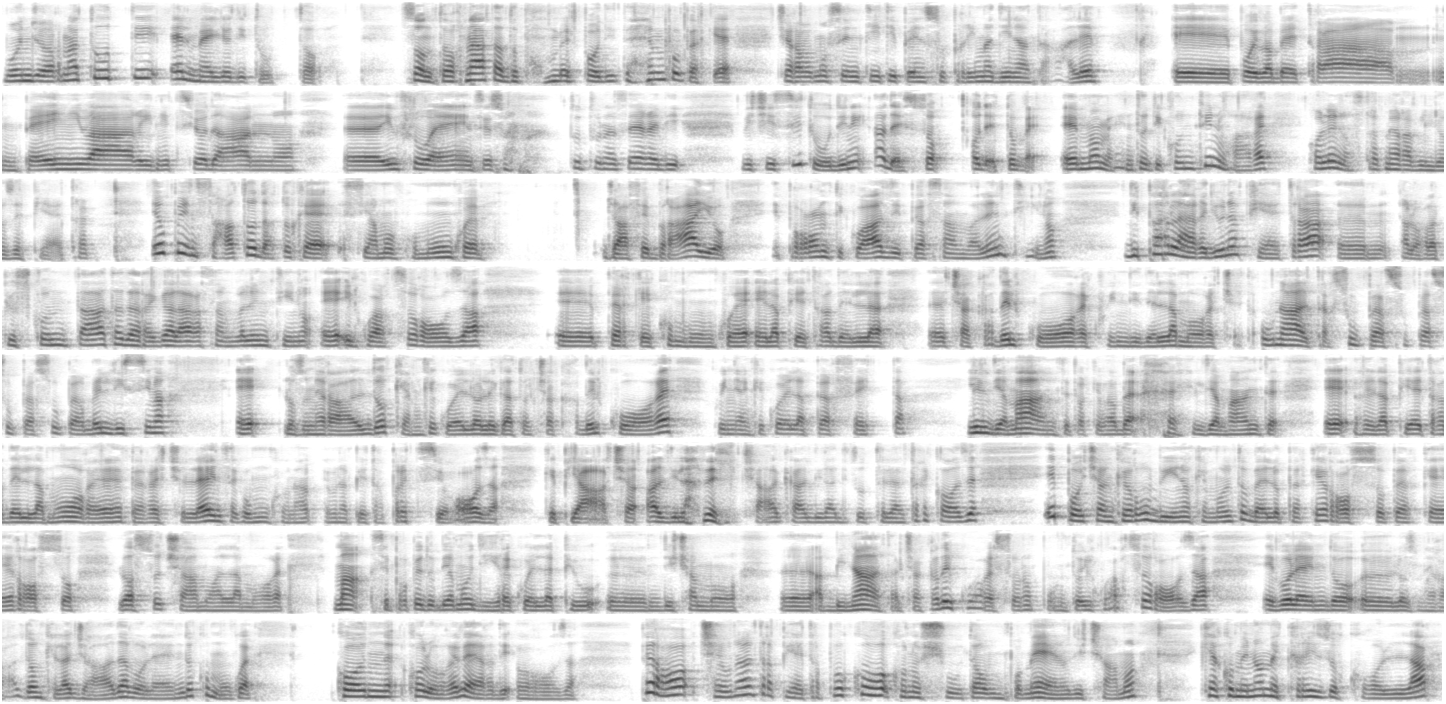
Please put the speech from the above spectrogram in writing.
Buongiorno a tutti e il meglio di tutto. Sono tornata dopo un bel po' di tempo perché ci eravamo sentiti, penso, prima di Natale e poi vabbè tra impegni vari, inizio d'anno, eh, influenze, insomma tutta una serie di vicissitudini, adesso ho detto beh è il momento di continuare con le nostre meravigliose pietre e ho pensato, dato che siamo comunque già a febbraio e pronti quasi per San Valentino, di parlare di una pietra, ehm, allora la più scontata da regalare a San Valentino è il quarzo rosa, eh, perché comunque è la pietra del eh, chakra del cuore, quindi dell'amore, eccetera. Un'altra super, super, super, super bellissima è lo smeraldo, che anche quello è legato al chakra del cuore, quindi anche quella perfetta il diamante, perché vabbè, il diamante è la pietra dell'amore eh, per eccellenza, è comunque una, è una pietra preziosa che piace al di là del chakra, al di là di tutte le altre cose. E poi c'è anche il rubino che è molto bello perché è rosso, perché il rosso lo associamo all'amore. Ma se proprio dobbiamo dire quella più, eh, diciamo, eh, abbinata al chakra del cuore sono appunto il quarzo rosa e volendo eh, lo smeraldo, anche la giada, volendo comunque con colore verde o rosa. Però c'è un'altra pietra poco conosciuta, un po' meno diciamo, che ha come nome Crisocolla,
